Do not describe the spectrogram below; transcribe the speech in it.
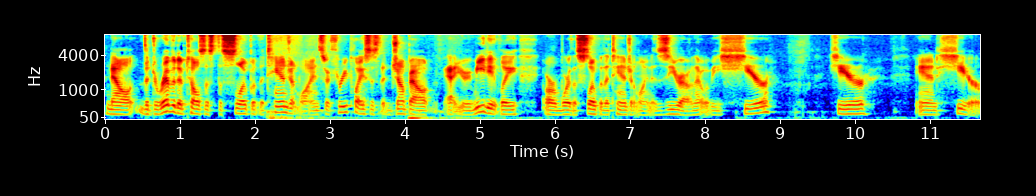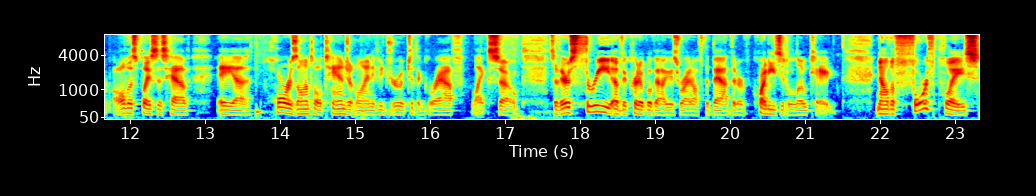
Now, the derivative tells us the slope of the tangent line, so three places that jump out at you immediately are where the slope of the tangent line is zero, and that would be here, here, and here. All those places have a uh, horizontal tangent line if you drew it to the graph like so. So there's three of the critical values right off the bat that are quite easy to locate. Now the fourth place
